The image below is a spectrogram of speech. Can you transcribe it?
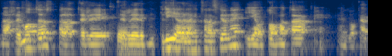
unas remotas para telemetría de las instalaciones y autómata en local.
